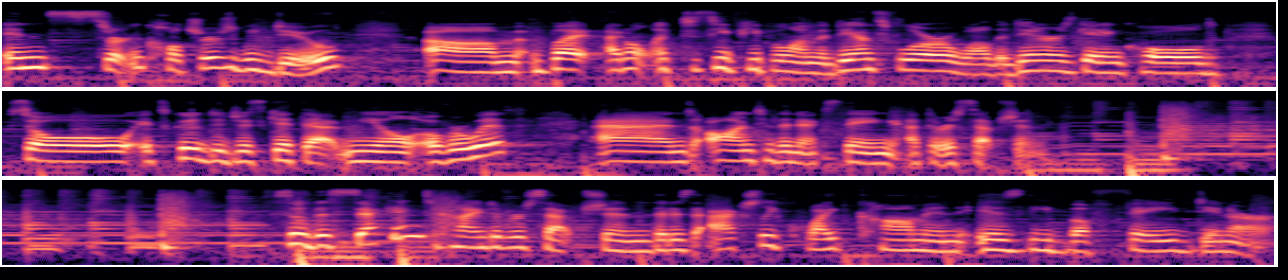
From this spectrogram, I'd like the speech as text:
in certain cultures, we do. Um, but I don't like to see people on the dance floor while the dinner is getting cold. So it's good to just get that meal over with and on to the next thing at the reception. So the second kind of reception that is actually quite common is the buffet dinner.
